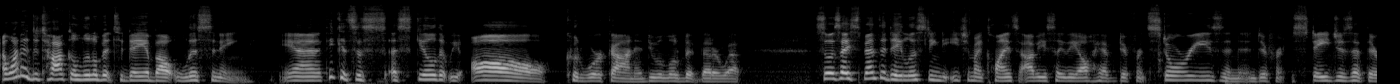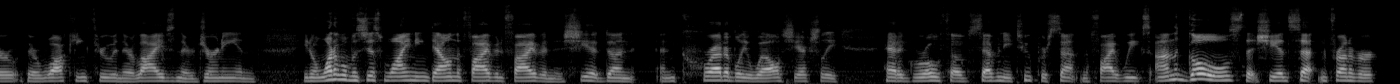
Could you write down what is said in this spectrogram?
I wanted to talk a little bit today about listening. And I think it's a, a skill that we all could work on and do a little bit better with. So as I spent the day listening to each of my clients, obviously they all have different stories and, and different stages that they're they're walking through in their lives and their journey. And you know, one of them was just winding down the five and five, and she had done incredibly well. She actually had a growth of 72% in the five weeks on the goals that she had set in front of her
